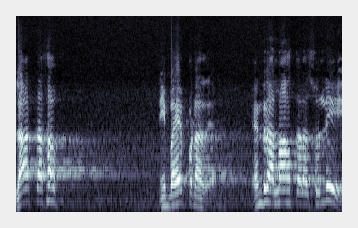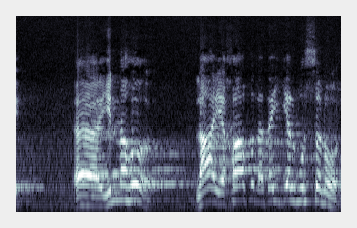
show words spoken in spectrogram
லா தஹப் நீ பயப்படாத. என்று அல்லாஹால சொல்லி அஹ், லா யஹாஃபு லதையல் முர்சலோன்.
